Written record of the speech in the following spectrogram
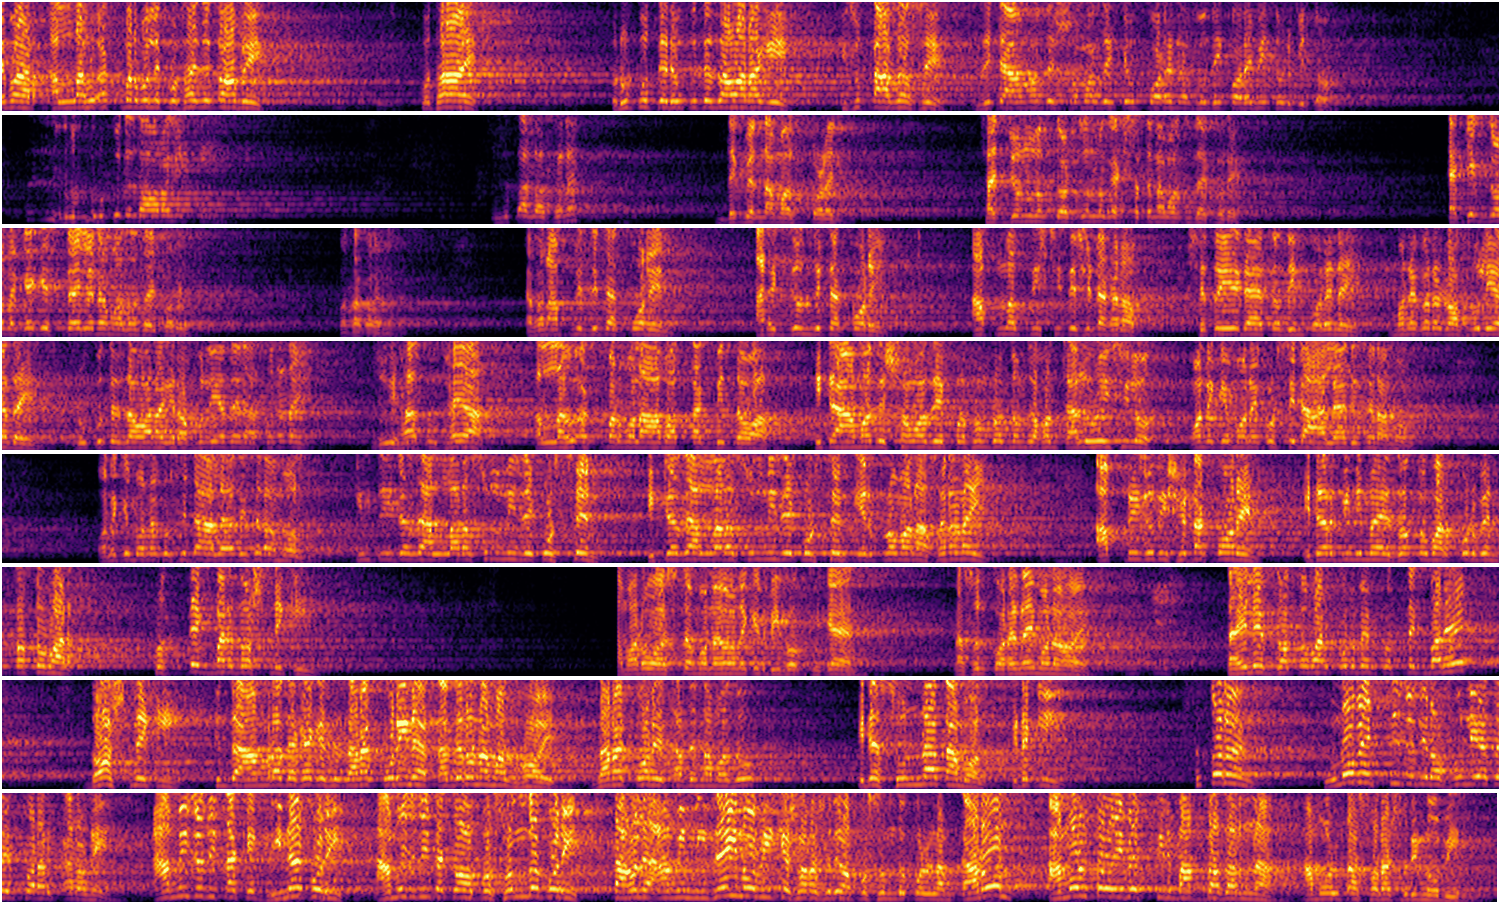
এবার আল্লাহ আকবার বলে কোথায় যেতে হবে? কোথায়? রুকুতে রুকুতে যাওয়ার আগে কিছু কাজ আছে যেটা আমাদের সমাজে কেউ করে না, যদি করে বিতর্কিত। রুকুতে যাওয়ার আগে কি? কিছু কাজ আছে না? দেখবেন নামাজ পড়েন। চারজন লোক, দশজন লোক একসাথে নামাজ আদায় করে। এক একজন এক এক স্টাইলে নামাজ আদায় করে। কথা কয় না? এখন আপনি যেটা করেন, আরেকজন যেটা করে আপনার দৃষ্টিতে সেটা খারাপ। সে তো এটা এতদিন করে নাই। মনে করে রফুলিয়া দেয় রুকুতে যাওয়ার আগে রফুলিয়া দেন আছে না নাই? দুই হাত উঠাইয়া আল্লাহ আকবার বলা আবার তাকবির দেওয়া। এটা আমাদের সমাজে প্রথম প্রথম যখন চালু হয়েছিল, অনেকে মনে করছে এটা আলে হাদিসের আমল। অনেকে মনে করছে এটা আলে হাদিসের আমল। কিন্তু এটা যে আল্লাহ রাসুল নিজে করছেন, এটা যে আল্লাহ রাসুল নিজে করছেন, এর প্রমাণ আছে না নাই? আপনি যদি সেটা করেন, এটার বিনিময়ে যতবার করবেন ততবার, প্রত্যেকবারে দশ নেকি? আমার ওয়াজটা মনে হয় অনেকের বিপক্ষে, কেন? রাসুল করে নাই মনে হয়? তাইলে যতবার করবেন প্রত্যেকবারে? দশ নেকি। কিন্তু আমরা দেখা গেছে যারা করি না, তাদেরও নামাজ হয়। যারা করে, তাদের নামাজও এটা সুন্নাত আমল। এটা কি? সুতরাং কোন ব্যক্তি যদি রফুলিয়া দান করার কারণে আমি যদি তাকে ঘৃণা করি, আমি যদি তাকে অপছন্দ করি, তাহলে আমি নিজেই নবীকে সরাসরি অপছন্দ করলাম। কারণ আমলটা ওই ব্যক্তির বাপ দাদার না, আমলটা সরাসরি নবীর।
